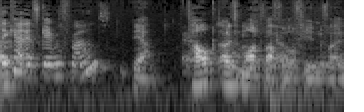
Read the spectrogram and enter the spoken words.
dicker als Game of Thrones? Ja, taugt als Mordwaffe auf jeden Fall.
